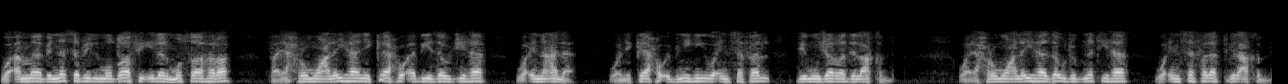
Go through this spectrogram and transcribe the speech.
وأما بالنسب المضاف إلى المصاهرة فيحرم عليها نكاح أبي زوجها وإن علا ونكاح ابنه وإن سفل بمجرد العقد ويحرم عليها زوج ابنتها وإن سفلت بالعقد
